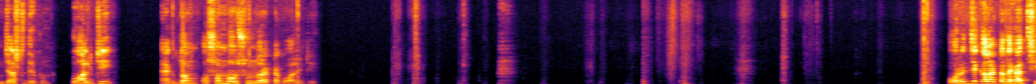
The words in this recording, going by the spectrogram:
জাস্ট দেখুন কোয়ালিটি একদম অসম্ভব সুন্দর একটা কোয়ালিটি পরের যে কালারটা দেখাচ্ছি,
